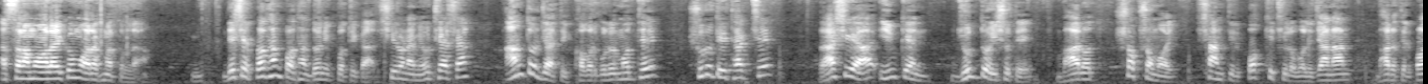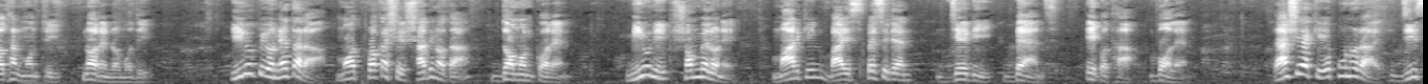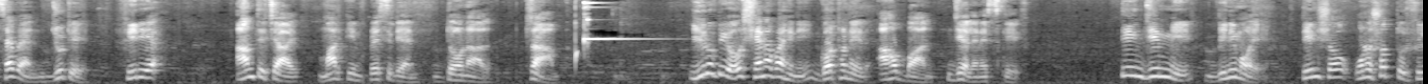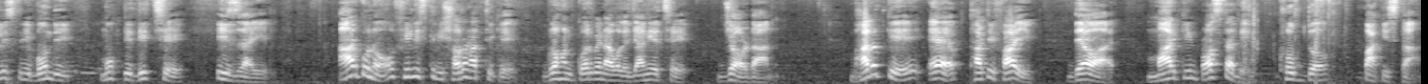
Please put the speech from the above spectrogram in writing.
আসসালামু আলাইকুম আরহামতুল্লাহ দেশের প্রধান প্রধান দৈনিক পত্রিকার শিরোনামে উঠে আসা আন্তর্জাতিক খবরগুলোর মধ্যে শুরুতেই থাকছে রাশিয়া ইউক্রেন যুদ্ধ ইস্যুতে ভারত সবসময় শান্তির পক্ষে ছিল বলে জানান ভারতের প্রধানমন্ত্রী নরেন্দ্র মোদী। ইউরোপীয় নেতারা মত প্রকাশের স্বাধীনতা দমন করেন। মিউনিক সম্মেলনে মার্কিন ভাইস প্রেসিডেন্ট জেডি ব্যান্স একথা বলেন। রাশিয়াকে পুনরায় জি সেভেন জুটে ফিরিয়ে আনতে চায় মার্কিন প্রেসিডেন্ট ডোনাল্ড ট্রাম্প। ইউরোপীয় সেনাবাহিনী গঠনের আহ্বান জেলেনস্কির। তিন জিম্মির বিনিময়ে তিনশো উনসত্তর ফিলিস্তিনি বন্দী মুক্তি দিচ্ছে ইসরায়েল। আর কোনো ফিলিস্তিনি শরণার্থীকে গ্রহণ করবে না বলে জানিয়েছে জর্ডান। ভারতকে এফ থার্টি ফাইভ দেওয়ার মার্কিন প্রস্তাবে ক্ষুব্ধ পাকিস্তান।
